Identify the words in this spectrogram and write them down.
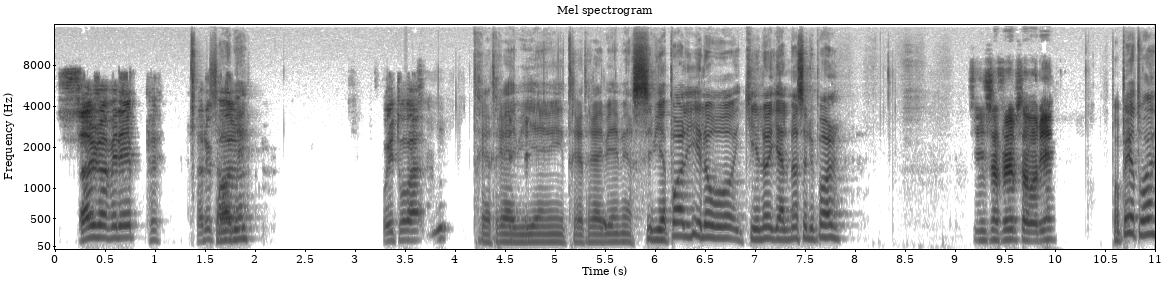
Salut Jean-Philippe. Salut Ça va Paul. bien? Oui, toi? Très très bien, très très bien, merci. Il y a Paul qui est là, qui est là également. Salut Paul. Salut Jean-Philippe, ça va bien? Pas pire, toi?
